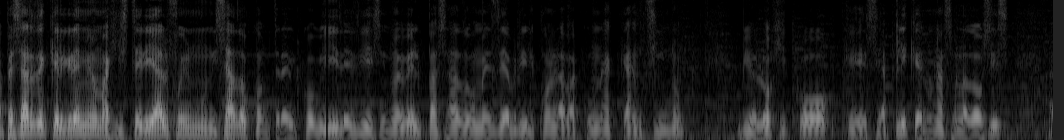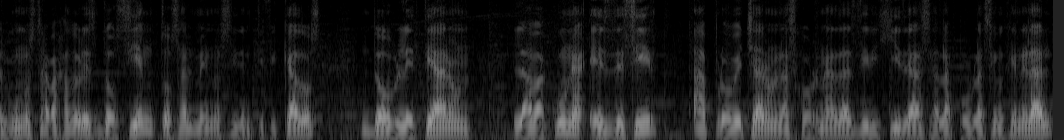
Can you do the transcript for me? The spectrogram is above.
A pesar de que el gremio magisterial fue inmunizado contra el COVID-19 el pasado mes de abril con la vacuna Cancino, biológico que se aplica en una sola dosis, algunos trabajadores, 200 al menos identificados, dobletearon la vacuna, es decir, aprovecharon las jornadas dirigidas a la población general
